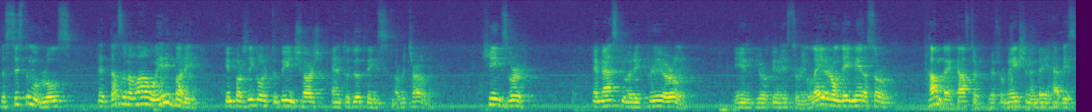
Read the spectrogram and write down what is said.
the system of rules that doesn't allow anybody in particular to be in charge and to do things arbitrarily. Kings were emasculated pretty early in European history. Later on, they made a sort of comeback after Reformation and they had this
